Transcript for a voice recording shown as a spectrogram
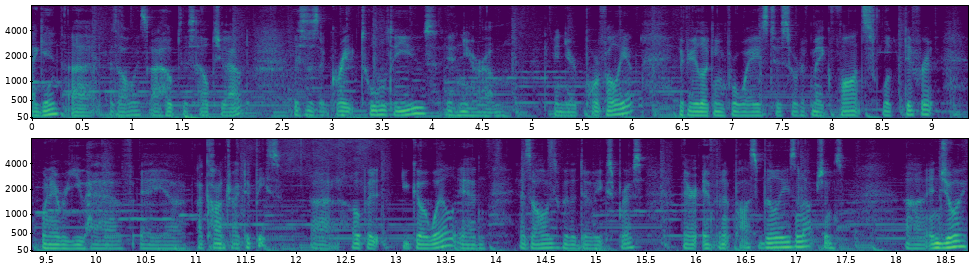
Again, uh, as always, I hope this helps you out. This is a great tool to use in your um, in your portfolio if you're looking for ways to sort of make fonts look different whenever you have a, uh, a contracted piece. Uh, hope it you go well, and as always with Adobe Express, there are infinite possibilities and options. Uh, enjoy,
